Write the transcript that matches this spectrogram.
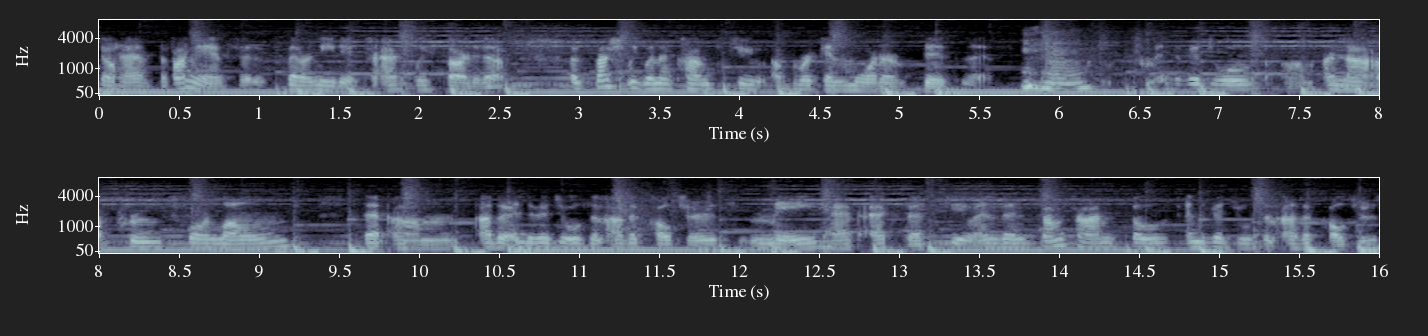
don't have the finances that are needed to actually start it up, especially when it comes to a brick and mortar business. Mm-hmm. Some individuals um, are not approved for loans that um, other individuals in other cultures may have access to, and then sometimes those individuals in other cultures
